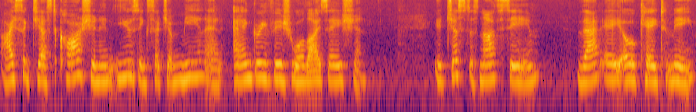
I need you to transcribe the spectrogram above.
I suggest caution in using such a mean and angry visualization. It just does not seem that a-okay to me.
